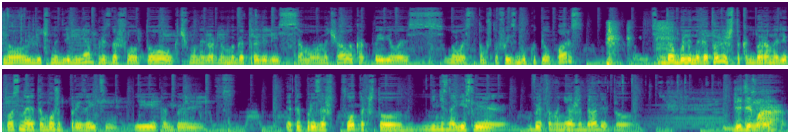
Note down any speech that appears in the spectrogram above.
Но лично для меня произошло то, к чему, наверное, мы готовились с самого начала, как появилась новость о том, что Facebook купил Parse, всегда были наготове, что как бы рано или поздно это может произойти. И как бы это произошло, так что, я не знаю, если вы этого не ожидали, то... Видимо,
